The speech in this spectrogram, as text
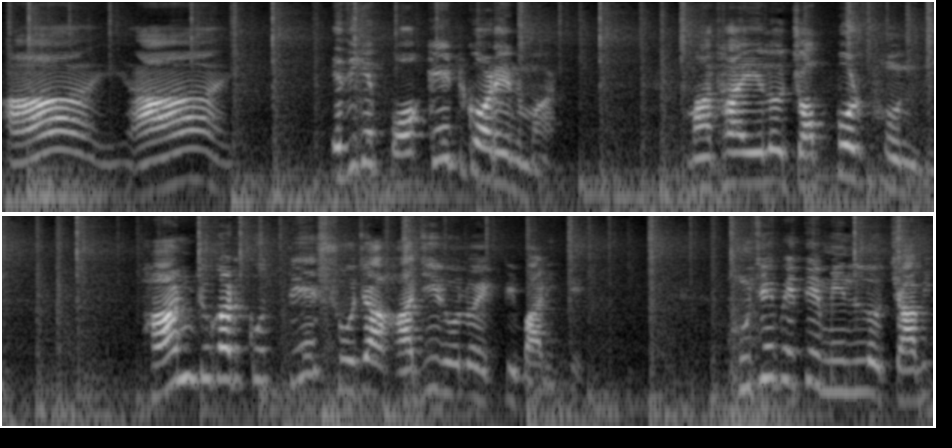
আয় আয়। এদিকে পকেট গড়ের মাঠ। মাথায় এলো জব্বর ফন্দি। ফান জোগাড় করতে সোজা হাজির হলো একটি বাড়িতে। খুঁজে পেতে মিলল চাবি।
